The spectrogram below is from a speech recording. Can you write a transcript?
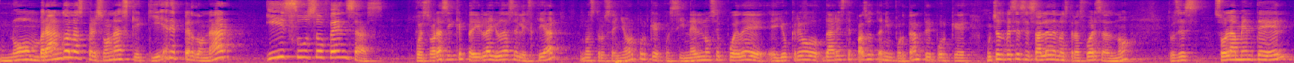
nombrando a las personas que quiere perdonar y sus ofensas. Pues ahora sí que pedirle ayuda celestial, nuestro Señor, porque pues sin Él no se puede, eh, yo creo, dar este paso tan importante, porque muchas veces se sale de nuestras fuerzas, ¿no? Entonces, solamente Él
